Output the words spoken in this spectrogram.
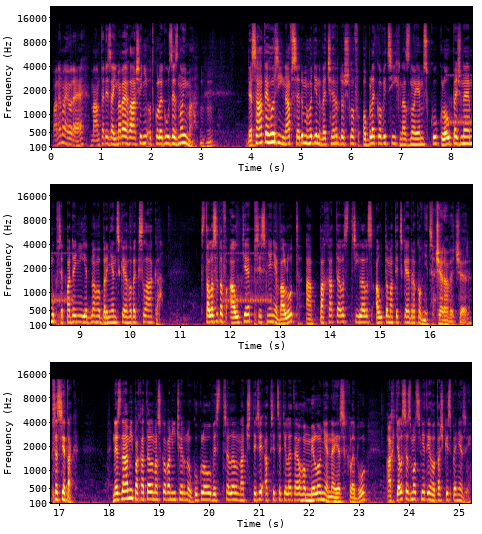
Pane majore, mám tady zajímavé hlášení od kolegů ze Znojma. 10. října v 7 hodin večer došlo v Oblekovicích na Znojemsku k loupežnému přepadení jednoho brněnského vexláka. Stalo se to v autě při směně valut a pachatel střílel z automatické brokovnice. Včera večer? Přesně tak. Neznámý pachatel maskovaný černou kuklou vystřelil na 34-letého Miloně Nejes chlebu a chtěl se zmocnit jeho tašky s penězi.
